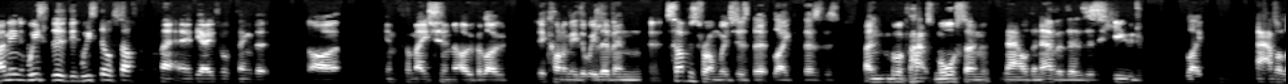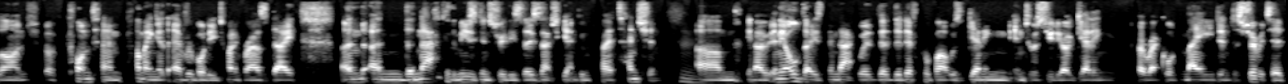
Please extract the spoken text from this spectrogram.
I mean, we we still suffer from that the age old thing that our information overload economy that we live in suffers from, which is that like there's this, and perhaps more so now than ever, there's this huge like avalanche of content coming at everybody 24 hours a day, and and the knack of the music industry these days is actually getting people to pay attention. Um, you know, in the old days, the knack with the, the difficult part was getting into a studio, getting a record made and distributed.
